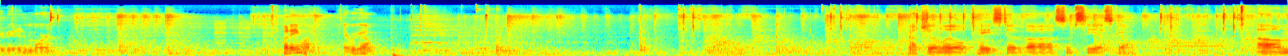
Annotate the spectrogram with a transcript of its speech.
contributed more. But anyway, there we go. Got you a little taste of uh, some CSGO. Um,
